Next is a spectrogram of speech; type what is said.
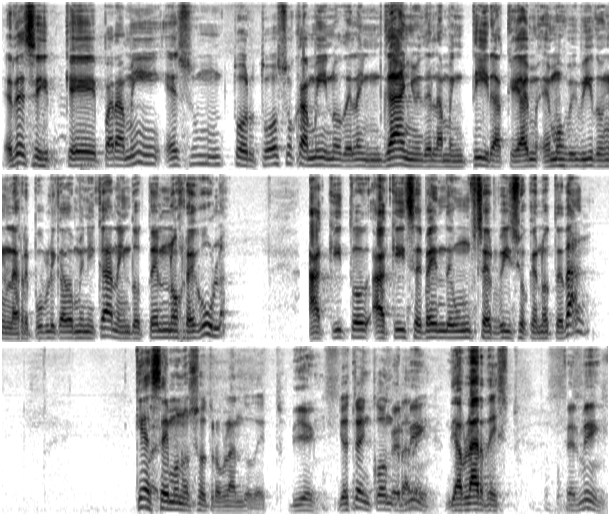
Es decir, que para mí es un tortuoso camino del engaño y de la mentira que hem- hemos vivido en la República Dominicana. Indotel nos regula. Aquí, to- aquí se vende un servicio que no te dan. ¿Qué hacemos nosotros hablando de esto? Bien. Yo estoy en contra de, de hablar de esto. Fermín,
